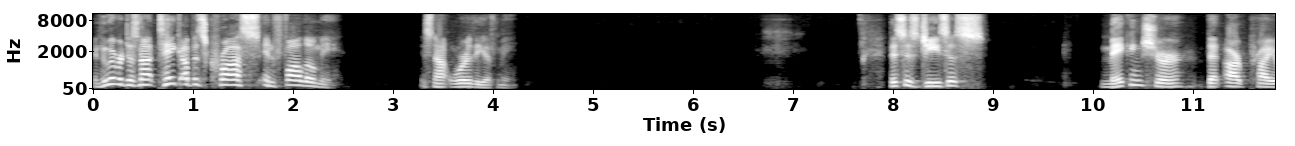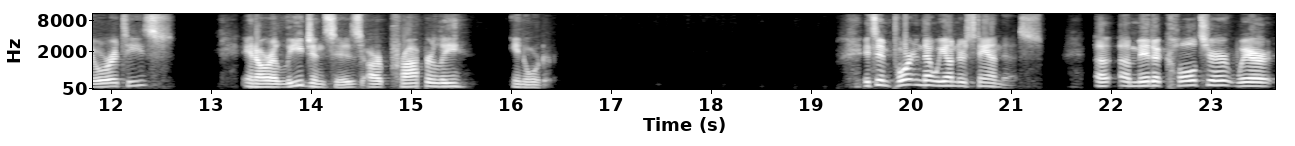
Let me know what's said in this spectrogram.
And whoever does not take up his cross and follow me is not worthy of me. This is Jesus making sure that our priorities and our allegiances are properly in order. It's important that we understand this. Uh, amid a culture where,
